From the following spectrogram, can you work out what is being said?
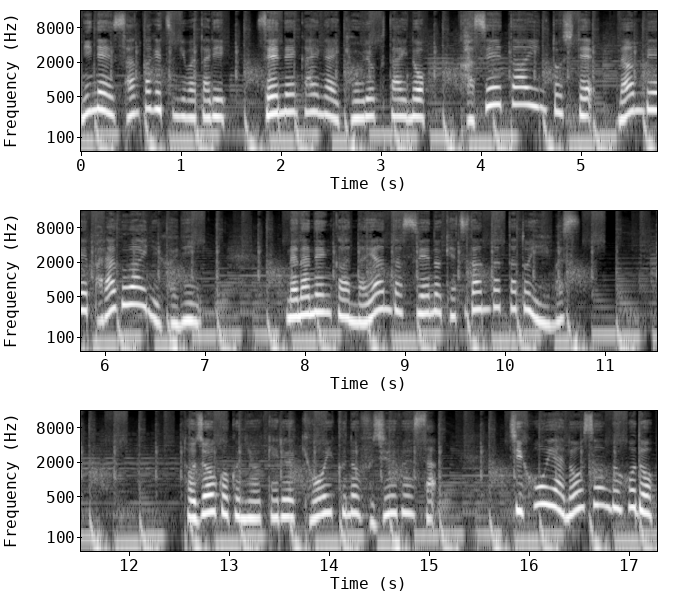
2年3ヶ月にわたり青年海外協力隊の火星隊員として南米パラグアイに赴任。7年間悩んだ末の決断だったといいます。途上国における教育の不十分さ地方や農村部ほど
